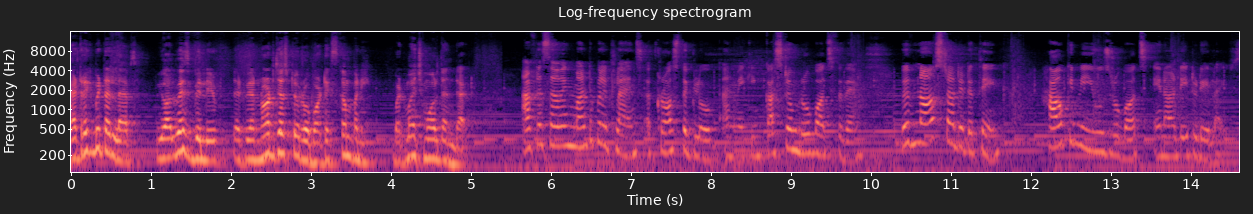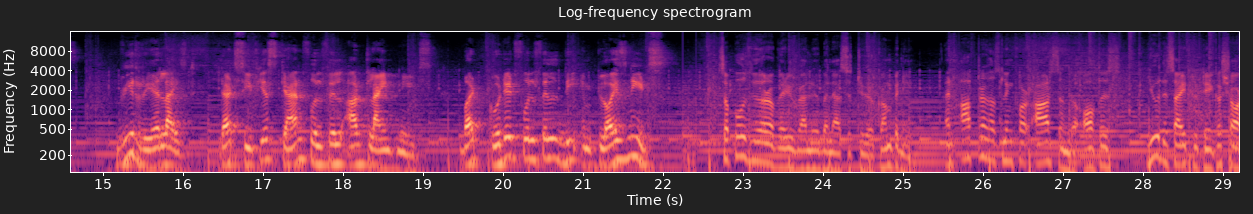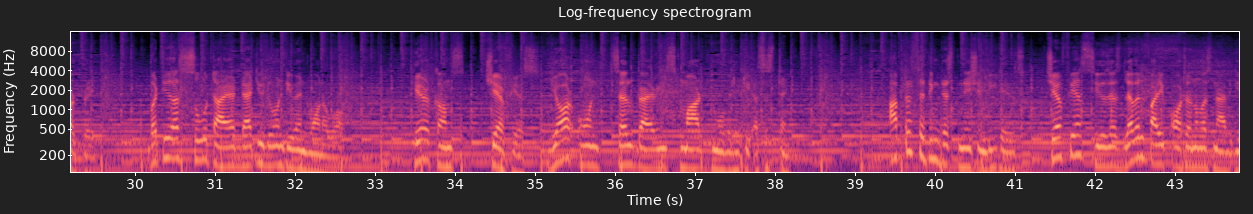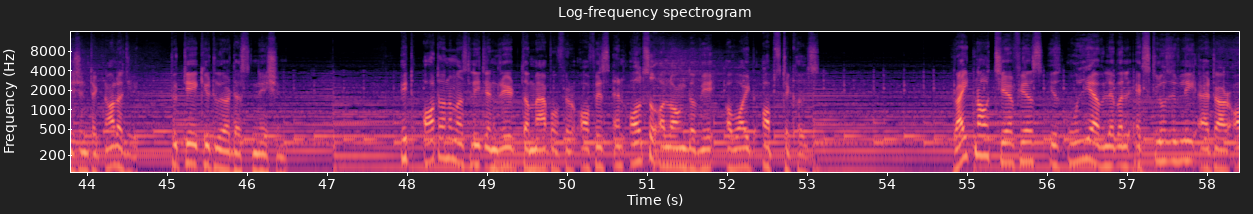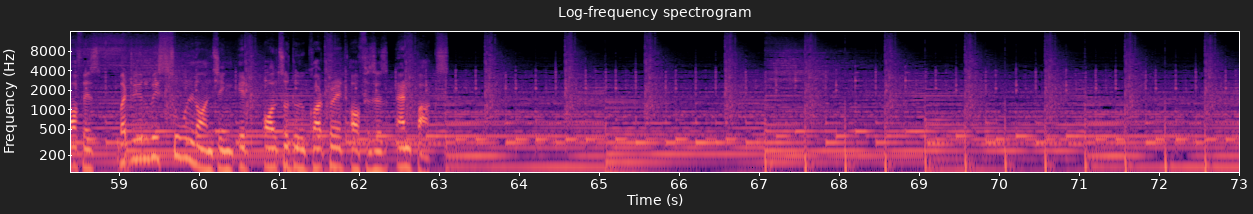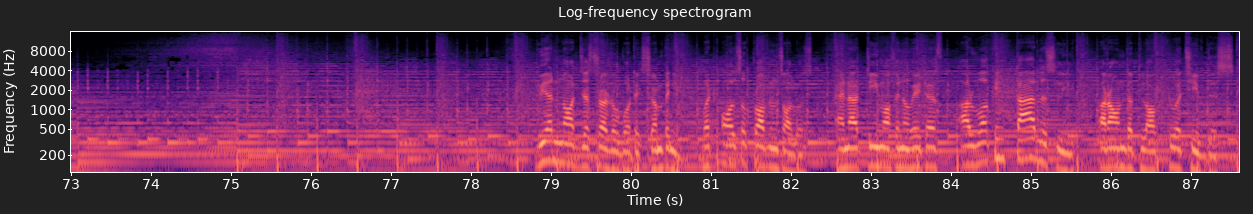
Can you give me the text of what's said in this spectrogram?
At RigBetel Labs, we always believed that we are not just a robotics company, but much more than that. After serving multiple clients across the globe and making custom robots for them, we've now started to think how can we use robots in our day to day lives? We realized that CFS can fulfill our client needs, but could it fulfill the employees' needs? Suppose you are a very valuable asset to your company, and after hustling for hours in the office, you decide to take a short break. But you are so tired that you don't even want to walk. Here comes Chairpheus, your own self-driving smart mobility assistant. After setting destination details, Chairpheus uses level 5 autonomous navigation technology to take you to your destination. It autonomously generates the map of your office and also along the way avoid obstacles. Right now, Chairpheus is only available exclusively at our office, but we will be soon launching it also to corporate offices and parks. We are not just a robotics company, but also problem solvers, and our team of innovators are working tirelessly around the clock to achieve this.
